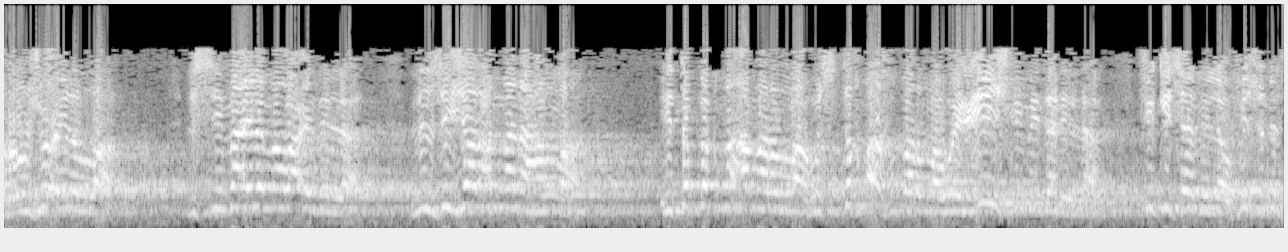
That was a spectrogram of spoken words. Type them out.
الرجوع إلى الله. الاستماع إلى مواعظ الله. الانزجار عما نهى الله. يطبق ما أمر الله. ويصدق ما أخبر الله. ويعيش في ميدان الله. في كتاب الله. وفي سنة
